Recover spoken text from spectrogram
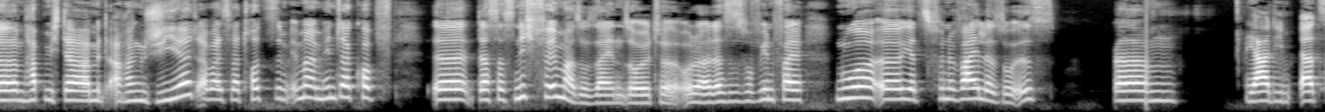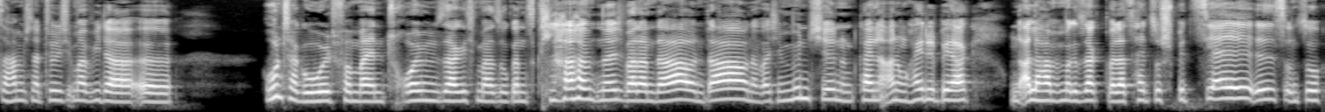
ähm, habe mich damit arrangiert, aber es war trotzdem immer im Hinterkopf, äh, dass das nicht für immer so sein sollte oder dass es auf jeden Fall nur äh, jetzt für eine Weile so ist. Ähm, ja, die Ärzte haben mich natürlich immer wieder äh, runtergeholt von meinen Träumen, sage ich mal so ganz klar. Ne? Ich war dann da und da und dann war ich in München und keine Ahnung, Heidelberg. Und alle haben immer gesagt, weil das halt so speziell ist und so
